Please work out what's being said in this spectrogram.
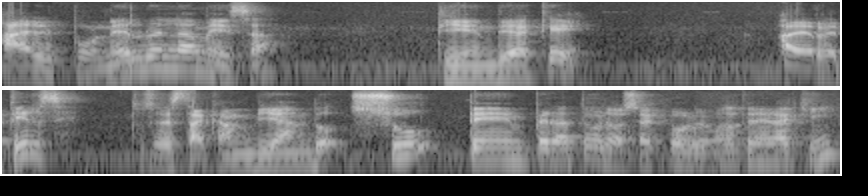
al ponerlo en la mesa, tiende a qué? A derretirse. Entonces está cambiando su temperatura. O sea que volvemos a tener aquí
